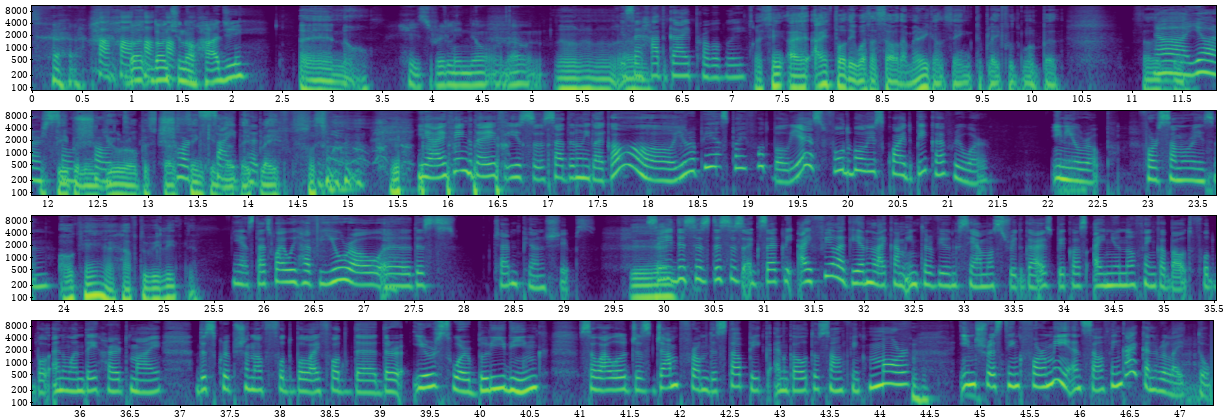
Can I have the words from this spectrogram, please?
ha, ha, don't don't you know ha. Hagi? Uh, no, He's really no no. no, no, no. He's a um, hot guy, probably. I think I, I thought it was a South American thing to play football, but suddenly Ah, you are these so short. in Europe start thinking that they short-sighted. play football. yeah, I think Dave is uh, suddenly like, oh, Europeans play football. Yes, football is quite big everywhere in Europe for some reason. okay, I have to believe them. Yes, that's why we have Euro, uh, this championships. Yeah, See, this is this is exactly. I feel again like I'm interviewing Siamo Street guys because I knew nothing about football, and when they heard my description of football, I thought that their ears were bleeding. So I will just jump from this topic and go to something more interesting for me and something I can relate to.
